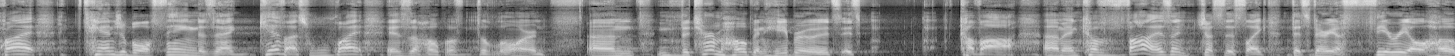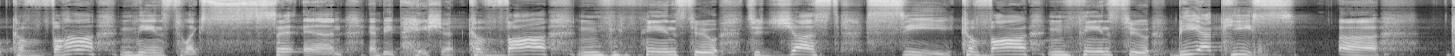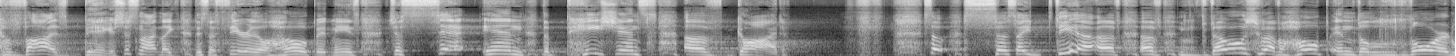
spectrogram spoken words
What tangible thing does that give us? What is the hope of the Lord? Um, the term hope in Hebrew, it's, it's kava. Um, and kava isn't just this like this very ethereal hope. Kava means to like sit in and be patient. Kava means to, to just see. Kava means to be at peace. Uh, Kava is big. It's just not like this ethereal hope. It means just sit in the patience of God. So, so this idea of, of those who have hope in the Lord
